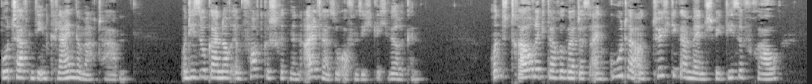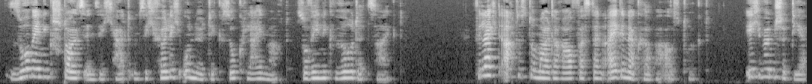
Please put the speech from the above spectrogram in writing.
Botschaften, die ihn klein gemacht haben und die sogar noch im fortgeschrittenen Alter so offensichtlich wirken. Und traurig darüber, dass ein guter und tüchtiger Mensch wie diese Frau so wenig Stolz in sich hat und sich völlig unnötig so klein macht, so wenig Würde zeigt. Vielleicht achtest du mal darauf, was dein eigener Körper ausdrückt. Ich wünsche dir,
